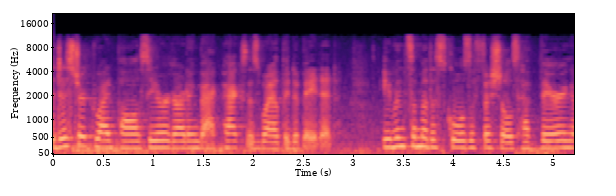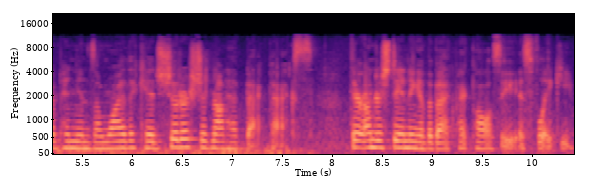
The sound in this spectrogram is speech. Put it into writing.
The district-wide policy regarding backpacks is widely debated. Even some of the school's officials have varying opinions on why the kids should or should not have backpacks. Their understanding of the backpack policy is flaky.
